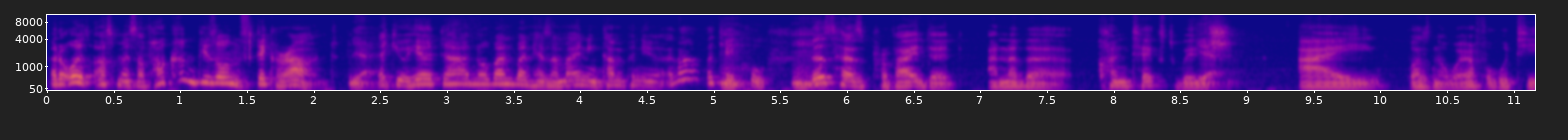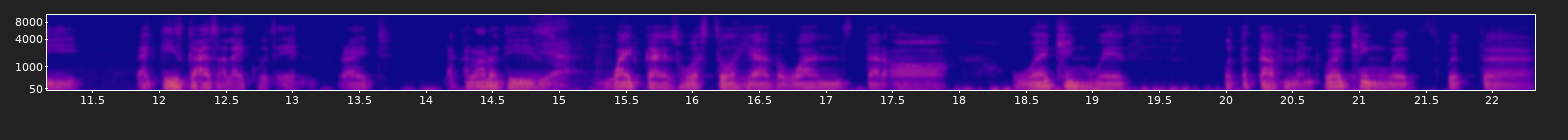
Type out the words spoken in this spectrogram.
but I always ask myself, how come these don't stick around? Yeah. Like you hear, ah, no Banban has a mining company. Like, oh, okay, cool. This has provided another context which Yeah. I wasn't aware of. Uguti, like these guys are like within, right? Like a lot of these Yeah. white guys who are still here, are the ones that are working with with the government, working with with the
